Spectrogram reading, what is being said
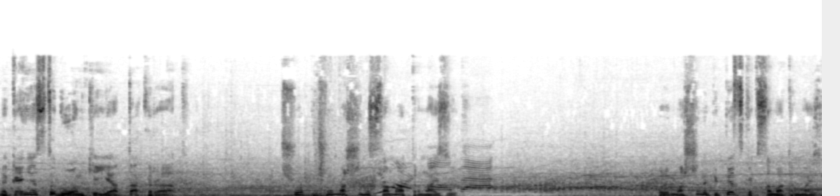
Наконец-то гонки, я так рад. Чё, почему машина сама тормозит? Ой, машина пипец как сама тормозит.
